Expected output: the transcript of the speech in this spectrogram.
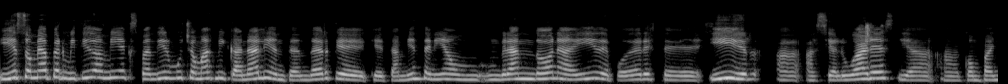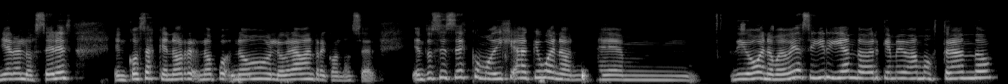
Y eso me ha permitido a mí expandir mucho más mi canal y entender que, también tenía un, gran don ahí de poder este, ir hacia lugares y a, acompañar a los seres en cosas que no, no, lograban reconocer. Entonces es como dije, ah, qué bueno, em, digo, bueno, me voy a seguir guiando a ver qué me va mostrando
